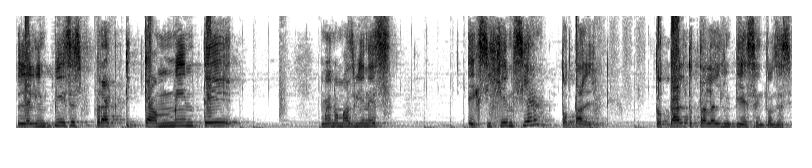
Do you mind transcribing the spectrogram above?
la limpieza es prácticamente, bueno, más bien es exigencia total total, total la limpieza. Entonces,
